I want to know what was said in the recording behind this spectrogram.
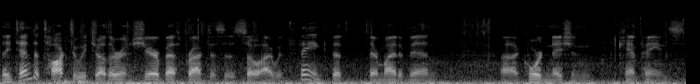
they tend to talk to each other and share best practices. So I would think that there might have been uh, coordination campaigns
